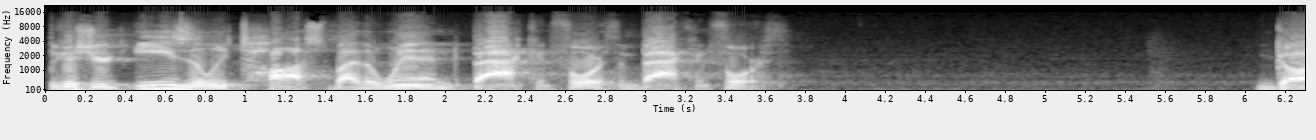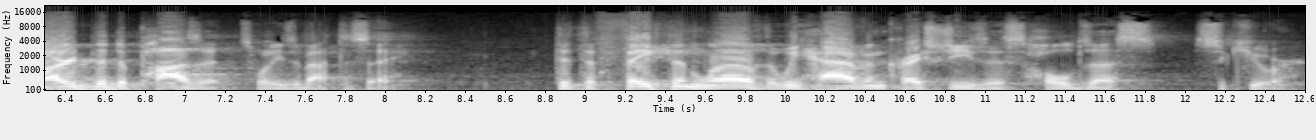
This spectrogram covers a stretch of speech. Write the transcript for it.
because you're easily tossed by the wind back and forth and back and forth. Guard the deposit, that's what he's about to say. That the faith and love that we have in Christ Jesus holds us secure.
